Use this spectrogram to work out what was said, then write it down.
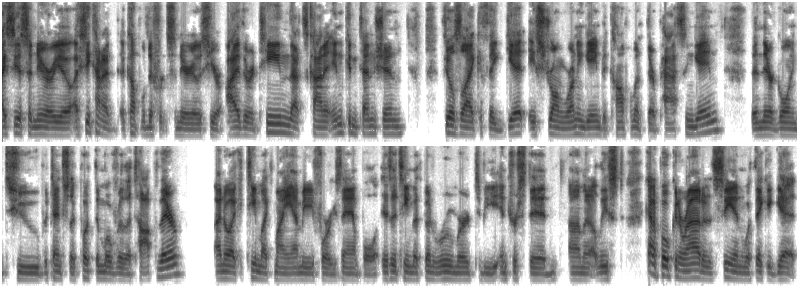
I see a scenario. I see kind of a couple different scenarios here. Either a team that's kind of in contention feels like if they get a strong running game to complement their passing game, then they're going to potentially put them over the top there. I know like a team like Miami, for example, is a team that's been rumored to be interested um, and at least kind of poking around and seeing what they could get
